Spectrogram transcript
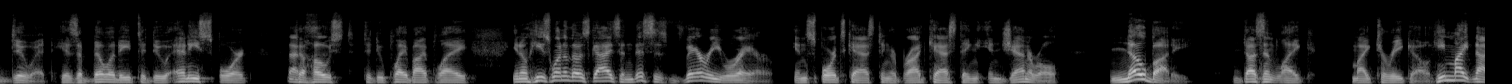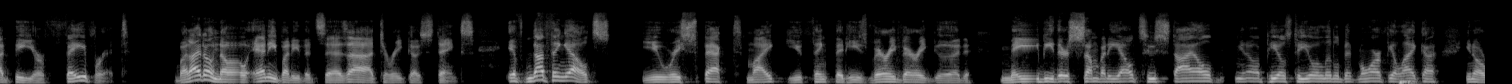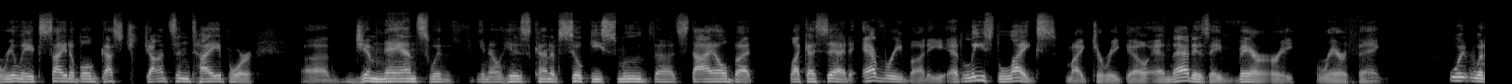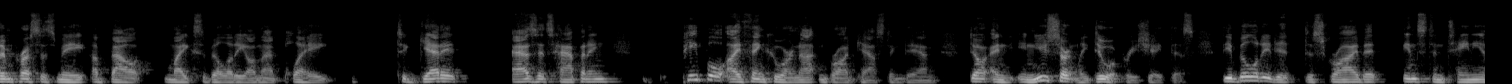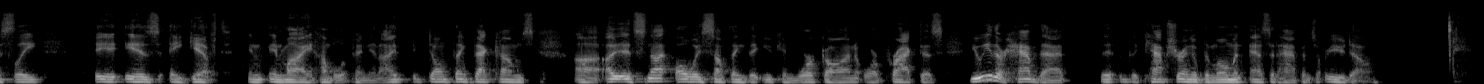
do it. His ability to do any sport, That's... to host, to do play by play. You know, he's one of those guys, and this is very rare in sportscasting or broadcasting in general. Nobody doesn't like Mike Tirico. He might not be your favorite, but I don't know anybody that says, ah, Tirico stinks. If nothing else, you respect Mike. You think that he's very, very good. Maybe there's somebody else whose style, you know, appeals to you a little bit more. If you like a, you know, really excitable Gus Johnson type or uh, Jim Nantz with, you know, his kind of silky smooth uh, style. But like I said, everybody at least likes Mike Tirico, and that is a very rare thing. What what impresses me about Mike's ability on that play to get it as it's happening people I think who are not in broadcasting, Dan, don't and, and you certainly do appreciate this. The ability to describe it instantaneously is a gift in in my humble opinion. I don't think that comes uh, it's not always something that you can work on or practice. You either have that the, the capturing of the moment as it happens or you don't.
